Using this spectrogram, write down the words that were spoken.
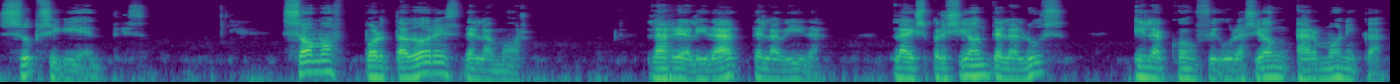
subsiguientes. Somos portadores del amor, la realidad de la vida, la expresión de la luz y la configuración armónica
